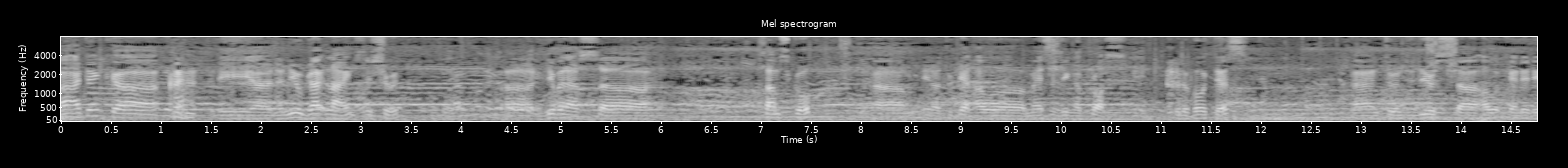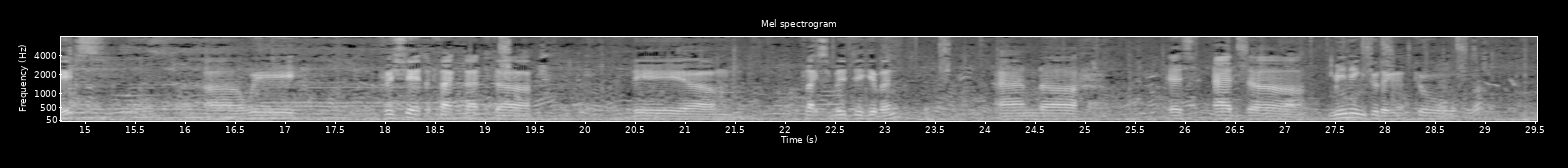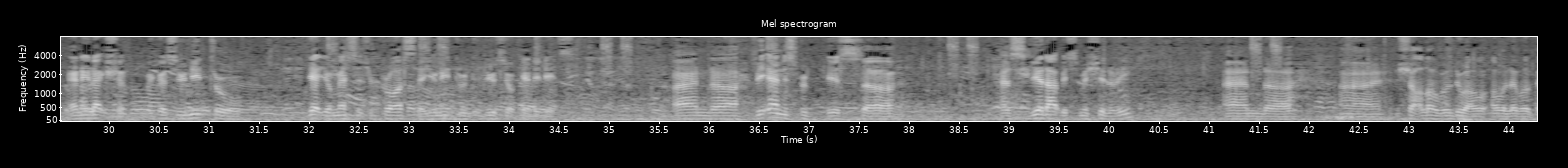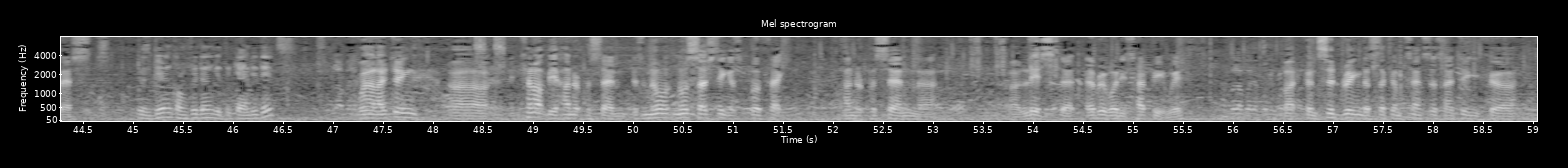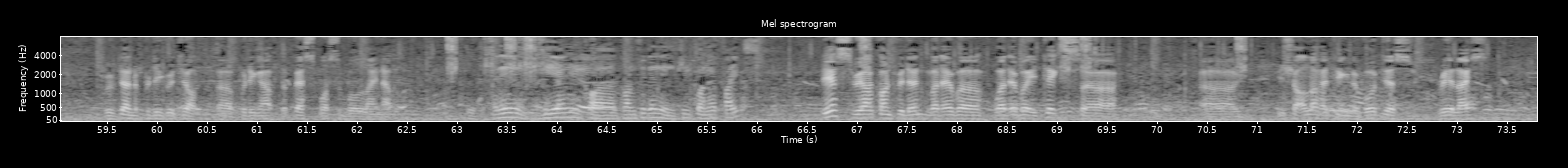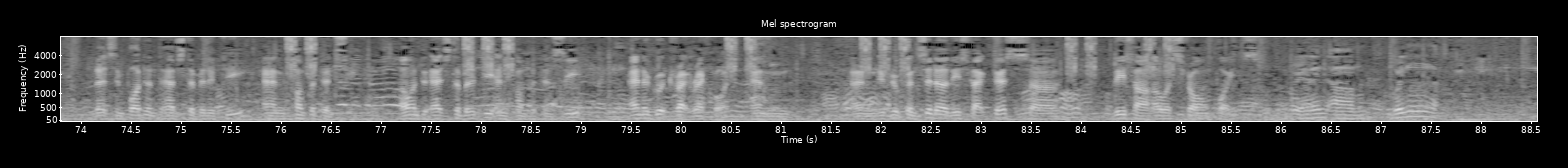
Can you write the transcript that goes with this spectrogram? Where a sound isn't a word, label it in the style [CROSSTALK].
I think uh, [COUGHS] the uh, the new guidelines issued uh, given us uh, some scope, um, you know, to get our messaging across to the voters and to introduce uh, our candidates. Uh, we appreciate the fact that uh, the um, flexibility given and uh, is add uh, meaning to the to an election because you need to get your message across and you need to introduce your candidates. And uh, BN is, is uh, has geared up its machinery, and uh, uh, inshallah we'll do our, our level best. Is BN confident with the candidates? Well, I think uh, it cannot be 100%. There's no, no such thing as perfect 100% uh, uh, list that everybody's happy with. But considering the circumstances, I think uh, we've done a pretty good job uh, putting up the best possible lineup. Any BN confident in three corner fights? Yes, we are confident. Whatever whatever it takes, uh, uh, inshallah, I think the voters realize that it's important to have stability and competency. I want to add stability and competency and a good track record. And and if you consider these factors, uh, these are our strong points. Okay, and then um, going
